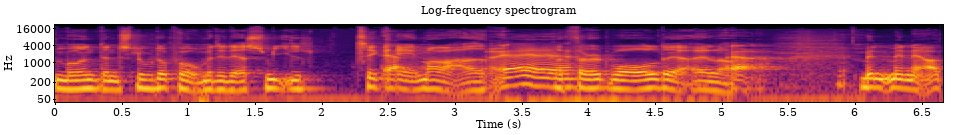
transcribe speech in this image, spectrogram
måden den slutter på med det der smil til Ja. kameraet. Ja, ja, ja. The third wall der, eller... Ja. Men, men og,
